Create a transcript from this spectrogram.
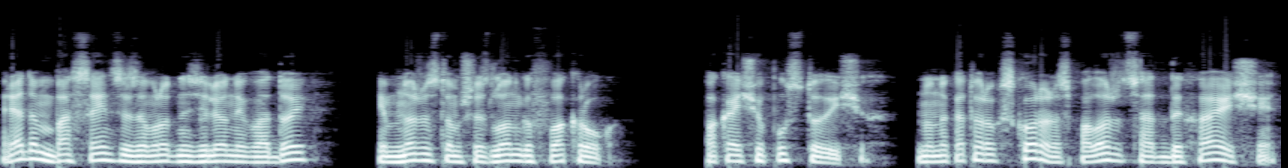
Рядом бассейн с изумрудно-зеленой водой и множеством шезлонгов вокруг, пока еще пустующих, но на которых скоро расположатся отдыхающие,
